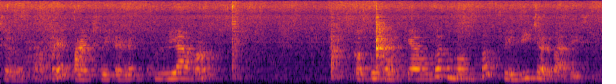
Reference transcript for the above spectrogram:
ચલો આપણે પાંચ મિનિટ એને ખુલ્લામાં કશું ઢાંક્યા વગર મસ્ત ભીંડી ચડવા દઈશું.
